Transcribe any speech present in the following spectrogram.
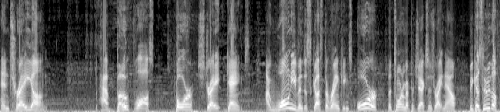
and Trae Young have both lost four straight games. I won't even discuss the rankings or the tournament projections right now because who the f-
